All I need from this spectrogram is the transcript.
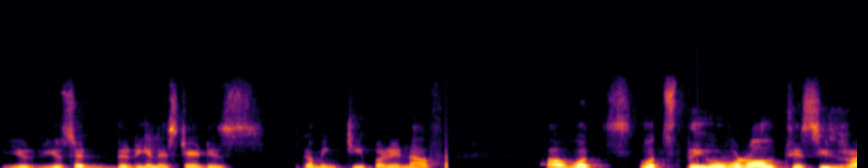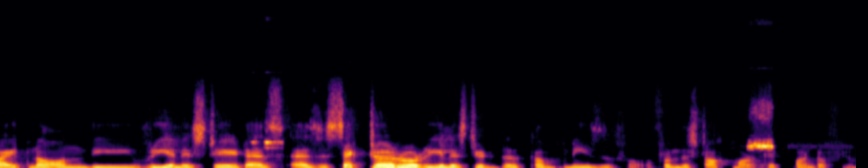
you you said the real estate is coming cheaper enough. Uh, what's what's the overall thesis right now on the real estate as as a sector or real estate companies from the stock market point of view?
